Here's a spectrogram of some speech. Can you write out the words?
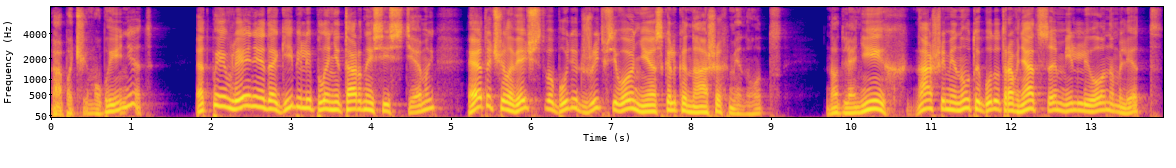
А почему бы и нет? От появления до гибели планетарной системы это человечество будет жить всего несколько наших минут. Но для них наши минуты будут равняться миллионам лет.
